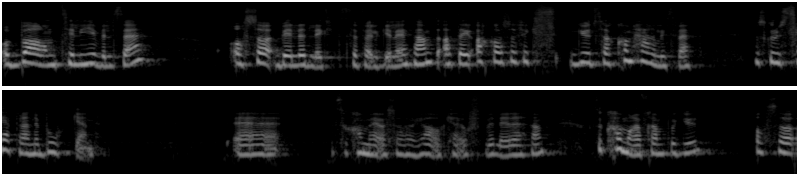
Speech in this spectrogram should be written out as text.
og ba om tilgivelse. Og så billedlig, selvfølgelig. Sant? At jeg akkurat så fikk Gud sa 'Kom her, Lisbeth. Nå skal du se på denne boken.' Eh, så kommer jeg og så Ja, OK, uff, vil jeg det? sant? Så kommer jeg frem for Gud, og så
